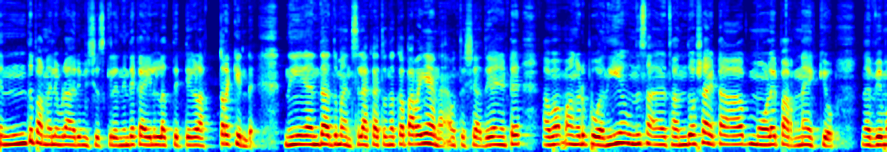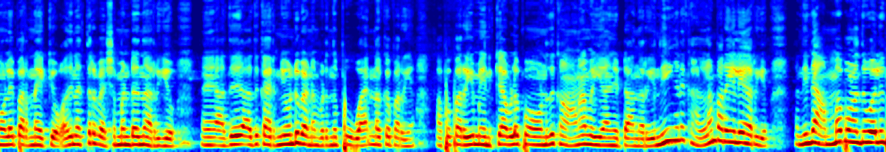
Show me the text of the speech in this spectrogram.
എന്ത് പറഞ്ഞാലും ഇവിടെ ആരും വിശ്വസിക്കില്ല. നിന്റെ കയ്യിലുള്ള തെറ്റുകൾ അത്രയ്ക്കുണ്ട്. നീ എന്താ അത് മനസ്സിലാക്കാത്തതെന്നൊക്കെ പറയാണ്. മുത്തശ്ശി അത് കഴിഞ്ഞിട്ട് അവൻ അങ്ങോട്ട് പോവാ. നീ ഒന്ന് സന്തോഷമായിട്ട് ആ മോളെ പറഞ്ഞയക്കോ. നവ്യ മോളെ പറഞ്ഞയക്കോ? അതിനെത്ര വിഷമമുണ്ടെന്ന് അറിയോ? അത് അത് കരഞ്ഞുകൊണ്ട് വേണം ഇവിടുന്ന് പോവാൻ എന്നൊക്കെ പറയും. അപ്പോൾ പറയും എനിക്ക് അവൾ പോണത് കാണാൻ വയ്യാഞ്ഞിട്ടാണെന്നറിയും നീ ഇങ്ങനെ കള്ളം പറയലേ അറിയും. നിന്റെ അമ്മ പോണത് പോലും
